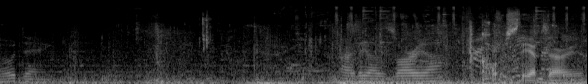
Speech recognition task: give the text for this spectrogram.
Oh dang. Are they Azaria? Zarya. Of course the Azaria. Zarya.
